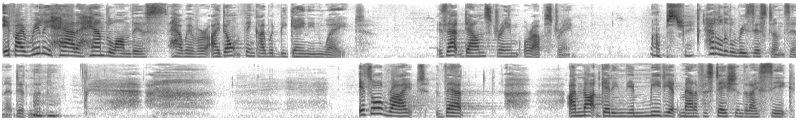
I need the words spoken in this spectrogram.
if I really had a handle on this, however, I don't think I would be gaining weight. Is that downstream or upstream? Upstream. Had a little resistance in it, didn't it? Mm -hmm. It's all right that I'm not getting the immediate manifestation that I seek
